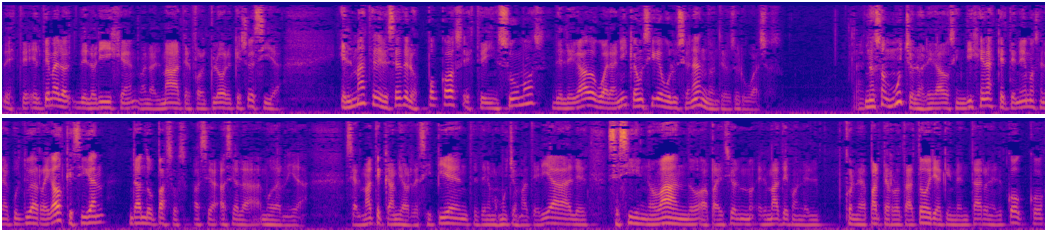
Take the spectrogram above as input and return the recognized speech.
este, el tema del origen, bueno, el mate, el folclore, que yo decía, el mate debe ser de los pocos este, insumos del legado guaraní que aún sigue evolucionando entre los uruguayos. No son muchos los legados indígenas que tenemos en la cultura arraigados que sigan dando pasos hacia, hacia la modernidad. O sea, el mate cambia el recipiente, tenemos muchos materiales, se sigue innovando, apareció el, mate con el con la parte rotatoria que inventaron el coco,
